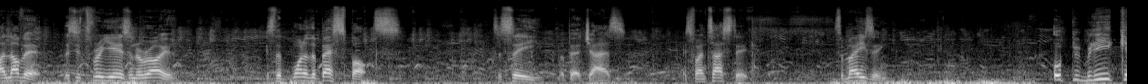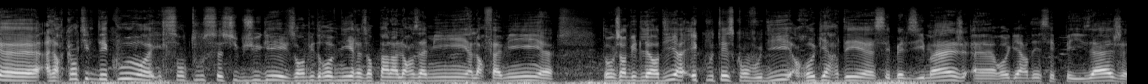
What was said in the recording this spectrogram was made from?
I love it. This is three years in a row. It's one of the best spots to see a bit of jazz. It's fantastic. It's amazing. Au public, euh, alors quand ils découvrent, ils sont tous subjugués, ils ont envie de revenir, ils en parlent à leurs amis, à leur famille. Donc j'ai envie de leur dire, écoutez ce qu'on vous dit, regardez euh, ces belles images, euh, regardez ces paysages.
